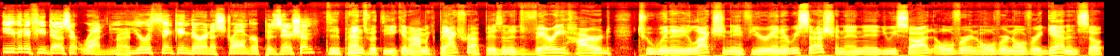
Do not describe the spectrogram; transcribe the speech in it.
even if he doesn't run, right. you're thinking they're in a stronger position. It depends what the economic backdrop is, and it's very hard to win an election if you're in a recession, and, and we saw it over and over and over again. And so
